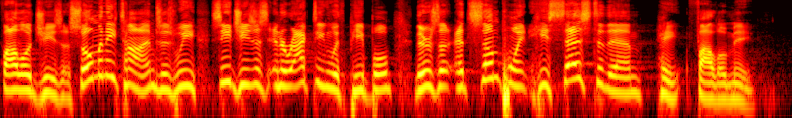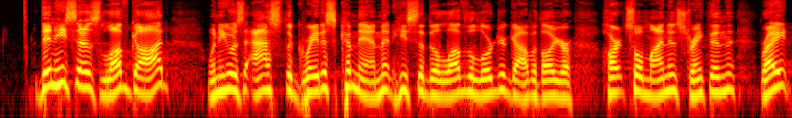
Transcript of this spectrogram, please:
follow Jesus. So many times as we see Jesus interacting with people, there's a, at some point he says to them, hey, follow me. Then he says, love God when he was asked the greatest commandment, he said to love the Lord your God with all your heart, soul, mind, and strength. And right,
